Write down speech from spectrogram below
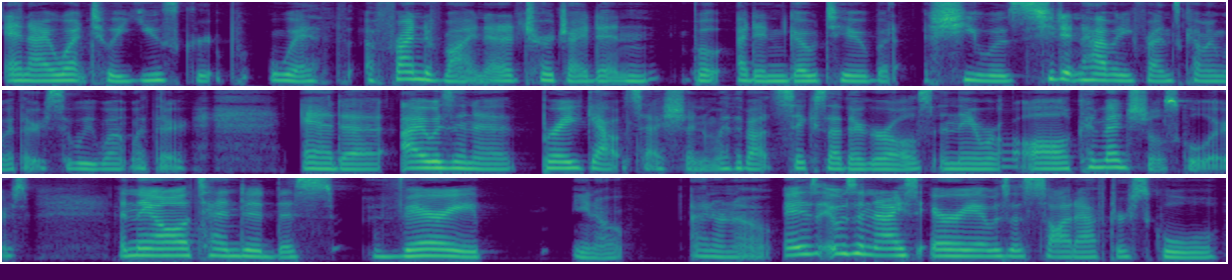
and I went to a youth group with a friend of mine at a church I didn't, I didn't go to, but she was, she didn't have any friends coming with her, so we went with her. And uh, I was in a breakout session with about six other girls, and they were all conventional schoolers, and they all attended this very, you know, I don't know, it was, it was a nice area. It was a sought after school.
